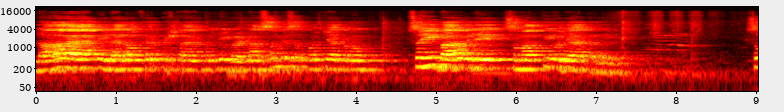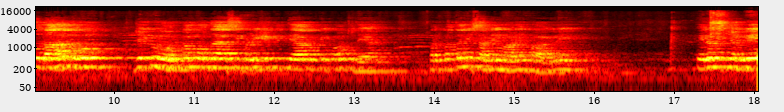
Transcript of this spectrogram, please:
ਲਾਹਾ ਹੈ ਇਹ ਲੈ ਲਓ, ਫਿਰ ਪਛਤਾਇਆ ਕੁਝ ਨਹੀਂ ਬਣਨਾ ਸਮੇਂ ਸਿਰ ਪਹੁੰਚਿਆ ਕਰੋ। ਸਹੀ 12 ਵਜੇ ਸਮਾਪਤੀ ਹੋ ਜਾਇਆ ਕਰਨੀ। ਸੋ ਲਾਹਾ ਲਓ ਜੇ ਕੋਈ ਹੋਰ ਕੰਮ ਹੁੰਦਾ ਅਸੀਂ ਬੜੀ ਛੇਤੀ ਤਿਆਰ ਹੋ ਕੇ ਪਹੁੰਚਦੇ ਆ ਪਰ ਪਤਾ ਨਹੀਂ ਸਾਡੇ ਮਾੜੇ ਭਾਗ ਨੇ। ਇਹਨਾਂ ਨੂੰ ਚੰਗੇ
